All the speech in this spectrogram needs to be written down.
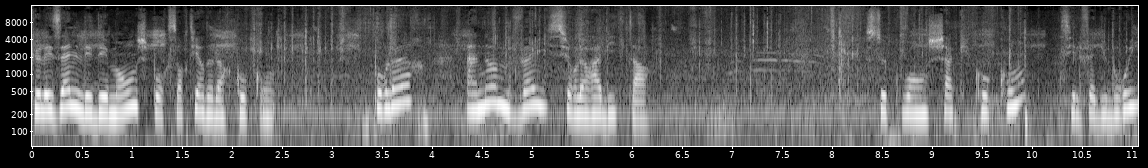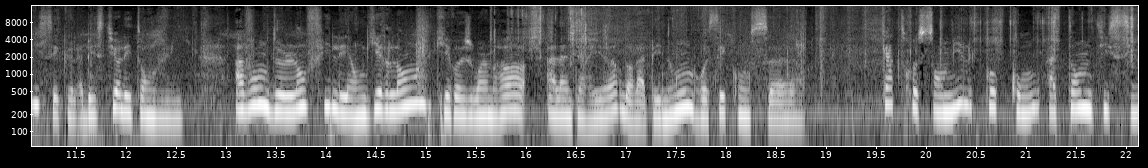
que les ailes les démangent pour sortir de leur cocon. Pour l'heure, un homme veille sur leur habitat. Secouant chaque cocon, s'il fait du bruit, c'est que la bestiole est en vie, avant de l'enfiler en guirlande qui rejoindra à l'intérieur, dans la pénombre, ses consoeurs. 400 000 cocons attendent ici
